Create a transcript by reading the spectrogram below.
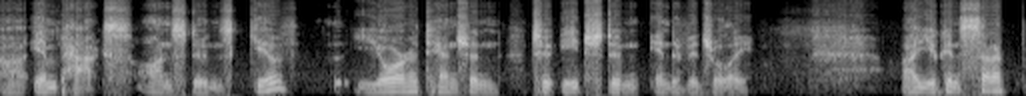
uh, impacts on students. Give your attention to each student individually. Uh, you can set up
